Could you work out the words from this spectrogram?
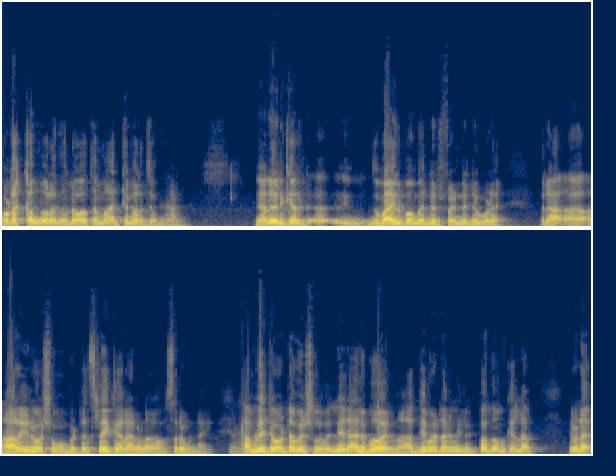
തുടക്കം എന്ന് പറയുന്നത് ലോകത്തെ മാറ്റിമറിച്ച ഒന്നാണ്. ഞാൻ ഒരിക്കൽ ദുബായിൽ പോകുമ്പോൾ എന്റെ ഒരു ഫ്രണ്ടിന്റെ കൂടെ ഒരു ആറേഴ് വർഷം മുമ്പ് ടെസ്ലയിൽ കയറാനുള്ള അവസരം ഉണ്ടായി കംപ്ലീറ്റ് ഓട്ടോമേഷനിൽ വലിയൊരു അനുഭവമായിരുന്നു. ആദ്യമായിട്ട് അങ്ങനെ ഇപ്പം നമുക്കെല്ലാം ഇവിടെ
